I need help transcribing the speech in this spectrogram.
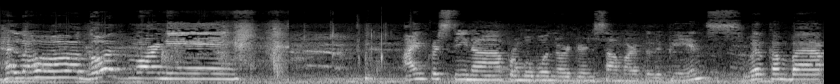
Hello, good morning. I'm Christina from Bobo Northern Samar, Philippines. Welcome back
